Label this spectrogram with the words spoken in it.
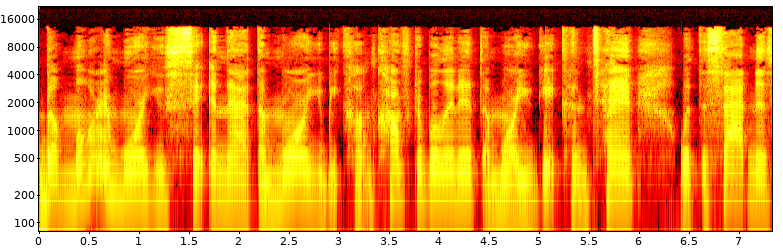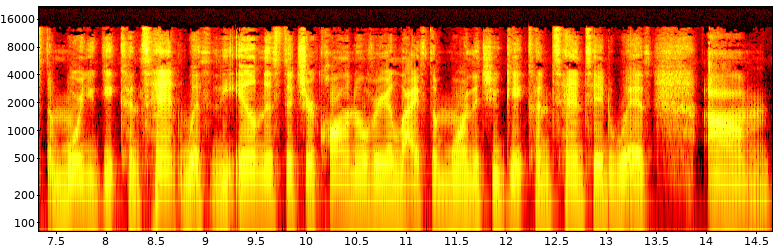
the more and more you sit in that, the more you become comfortable in it, the more you get content with the sadness, the more you get content with the illness that you're calling over your life, the more that you get contented with, um,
